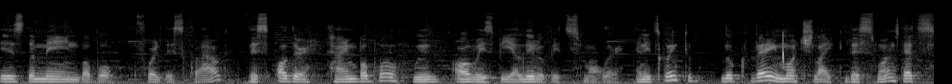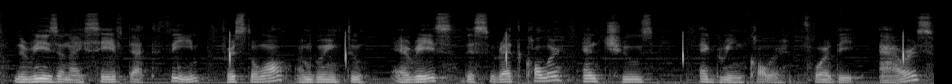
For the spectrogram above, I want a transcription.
is the main bubble for this cloud. This other time bubble will always be a little bit smaller and it's going to look very much like this one. That's the reason I saved that theme. First of all, I'm going to erase this red color and choose a green color for the hours.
